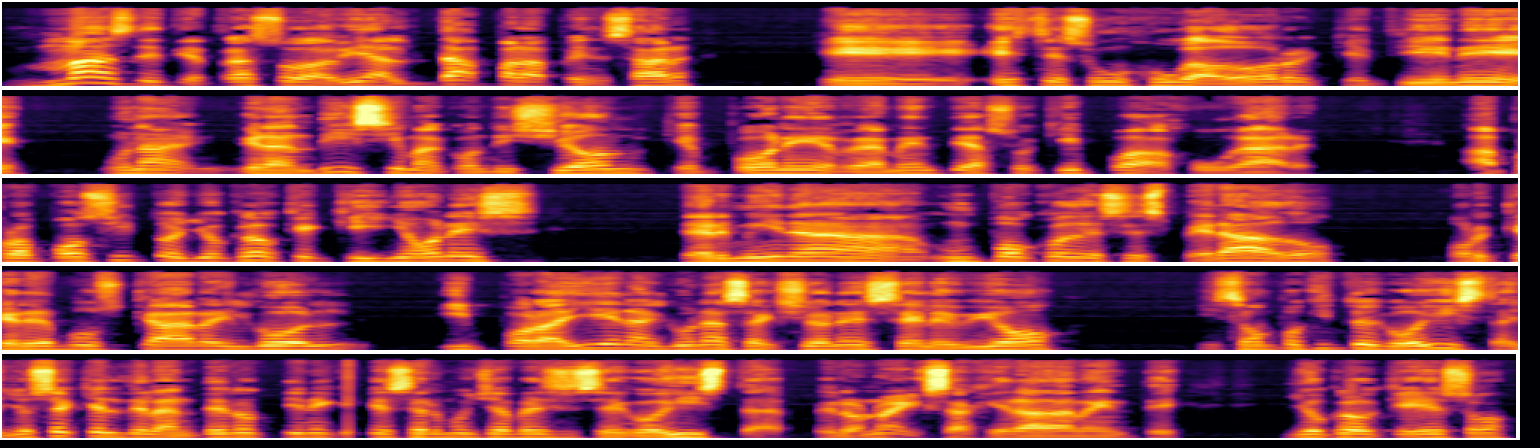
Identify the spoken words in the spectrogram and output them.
más desde atrás todavía, da para pensar que este es un jugador que tiene una grandísima condición que pone realmente a su equipo a jugar. A propósito, yo creo que Quiñones termina un poco desesperado por querer buscar el gol y por ahí en algunas acciones se le vio quizá un poquito egoísta. Yo sé que el delantero tiene que ser muchas veces egoísta, pero no exageradamente. Yo creo que eso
